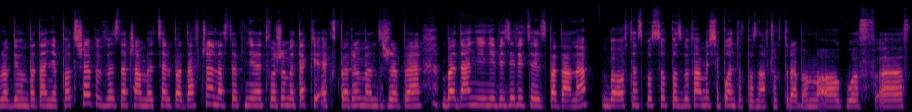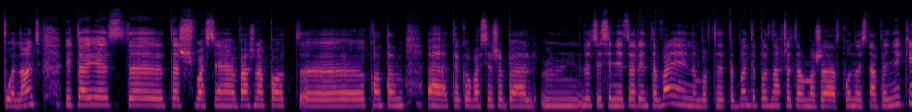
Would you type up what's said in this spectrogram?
robimy badanie potrzeb, wyznaczamy cel badawczy, następnie tworzymy taki eksperyment, żeby badani nie wiedzieli, co jest badane, bo w ten sposób pozbywamy się błędów poznawczych, które by mogły wpłynąć. I to jest też właśnie ważne pod kątem tego właśnie, żeby mm, ludzie się nie zorientowali, no bo wtedy te błędy poznawcze to może wpłynąć na wyniki.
